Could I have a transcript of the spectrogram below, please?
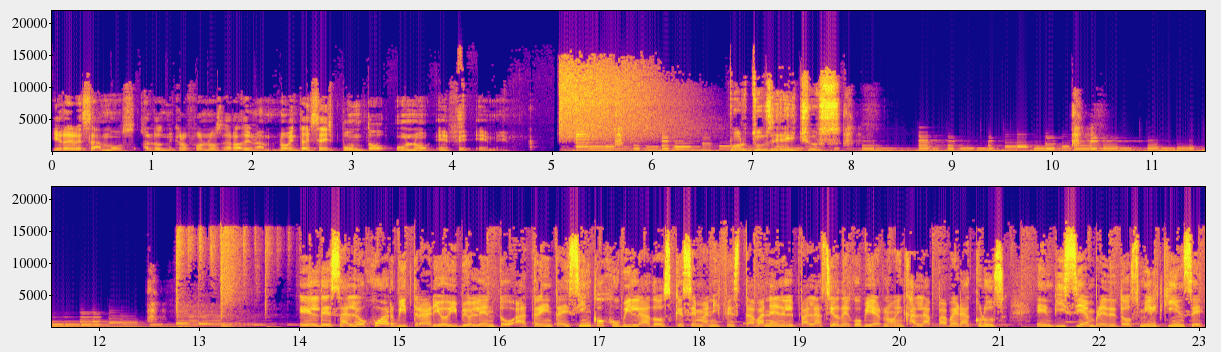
y regresamos a los micrófonos de Radio UNAM 96.1 FM. Por tus derechos. El desalojo arbitrario y violento a 35 jubilados que se manifestaban en el Palacio de Gobierno en Jalapa, Veracruz, en diciembre de 2015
